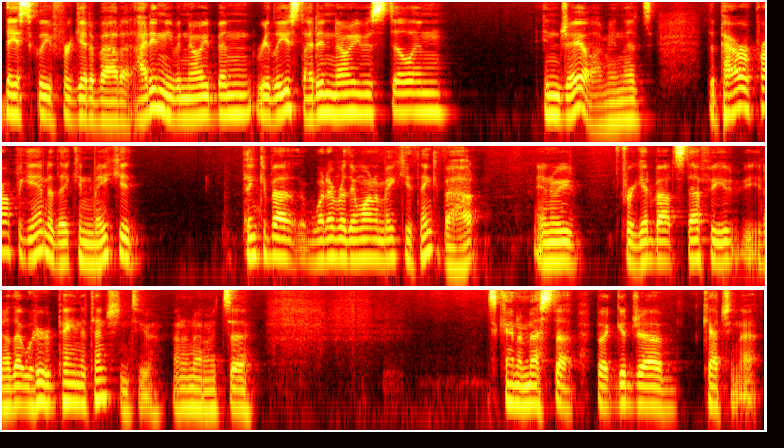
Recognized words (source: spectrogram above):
basically forget about it. I didn't even know he'd been released. I didn't know he was still in in jail. I mean, that's the power of propaganda. They can make you think about whatever they want to make you think about, and we forget about stuff you you know that we were paying attention to. I don't know. It's a it's kind of messed up, but good job catching that.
